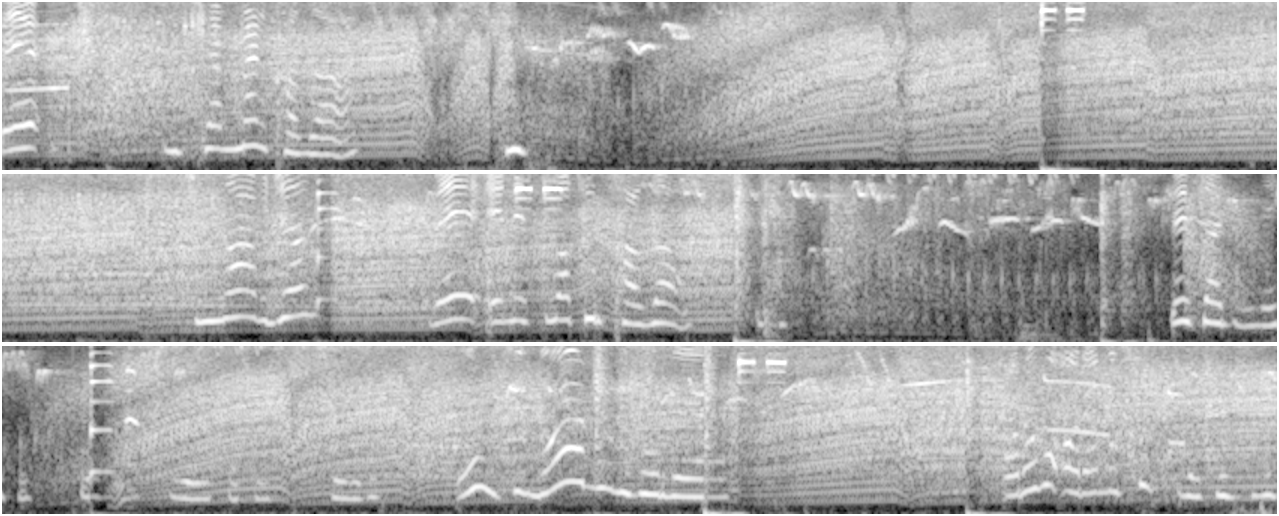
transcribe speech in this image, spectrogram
Ve mükemmel kaza. Şimdi ne yapacağız? Ve Enes Batur kaza. Neyse hadi neyse. Şeyleri. Oğlum siz ne yapıyorsunuz orada ya? Araba araması yapıyorsunuz.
